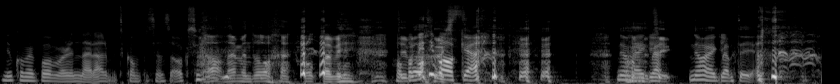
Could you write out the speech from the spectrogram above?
nu kommer jag på vad den där arbetskompisen sa också. Ja, nej men då hoppar vi Hoppar vi tillbaka? Nu har, jag ty- nu har jag glömt det igen.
